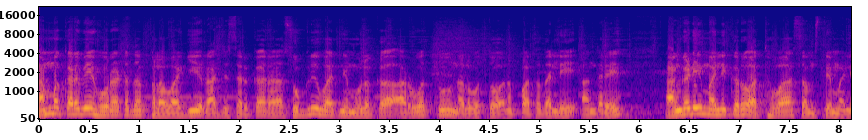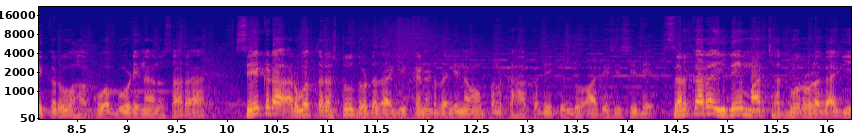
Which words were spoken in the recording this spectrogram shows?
ನಮ್ಮ ಕರವೇ ಹೋರಾಟದ ಫಲವಾಗಿ ರಾಜ್ಯ ಸರ್ಕಾರ ಸುಗ್ರೀವಾಜ್ಞೆ ಮೂಲಕ ಅರವತ್ತು, ನಲವತ್ತು ಅನುಪಾತದಲ್ಲಿ ಅಂದರೆ ಅಂಗಡಿ ಮಾಲೀಕರು ಅಥವಾ ಸಂಸ್ಥೆ ಮಾಲೀಕರು ಹಾಕುವ ಬೋರ್ಡಿನ ಅನುಸಾರ ಶೇಕಡ ಅರವತ್ತರಷ್ಟು ದೊಡ್ಡದಾಗಿ ಕನ್ನಡದಲ್ಲಿ ನಾಮಫಲಕ ಹಾಕಬೇಕೆಂದು ಆದೇಶಿಸಿದೆ. ಸರ್ಕಾರ ಇದೇ ಮಾರ್ಚ್ ಹದಿಮೂರರೊಳಗಾಗಿ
